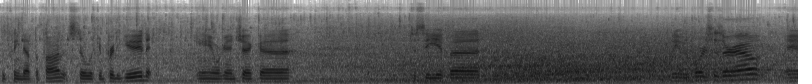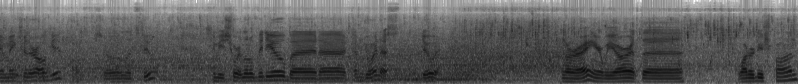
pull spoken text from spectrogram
We cleaned out the pond. It's still looking pretty good. And we're going to check uh, to see if uh, the tortoises are out and make sure they're all good. So let's do it. It's gonna be a short little video, but uh, come join us. Do it. All right, here we are at the water dish pond.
